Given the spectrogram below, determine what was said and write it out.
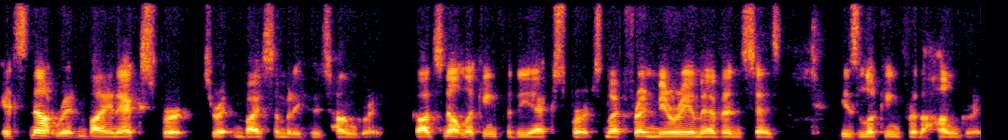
it's not written by an expert. It's written by somebody who's hungry. God's not looking for the experts. My friend Miriam Evans says he's looking for the hungry.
